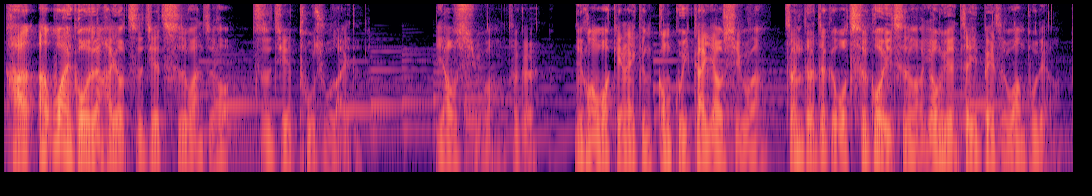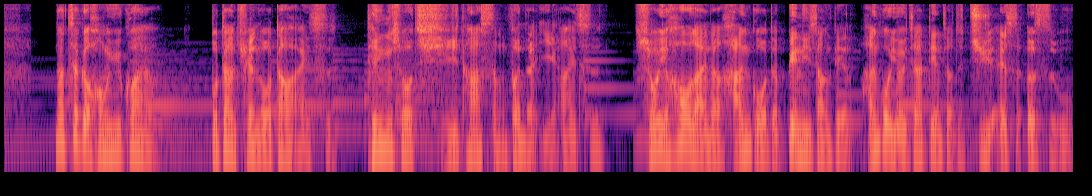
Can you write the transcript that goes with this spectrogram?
韩啊，外国人还有直接吃完之后直接吐出来的，要求啊，这个。你看我给那根公龟盖要求啊，真的这个我吃过一次哦，永远这一辈子忘不了。那这个红鱼块啊，不但全罗道爱吃，听说其他省份的也爱吃。所以后来呢，韩国的便利商店，韩国有一家店叫做 GS 二十五，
